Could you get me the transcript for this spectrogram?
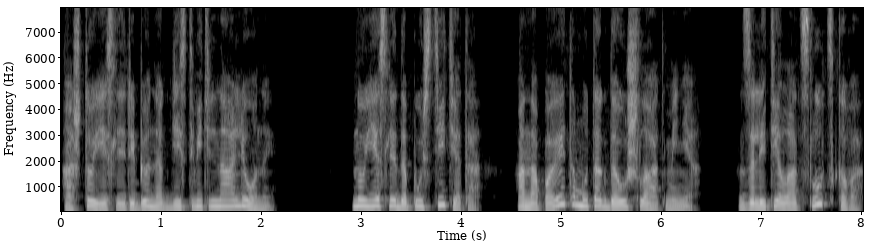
А что, если ребенок действительно Алены? Ну, если допустить это, она поэтому тогда ушла от меня. Залетела от Слуцкого?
